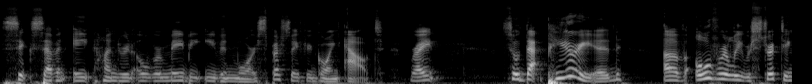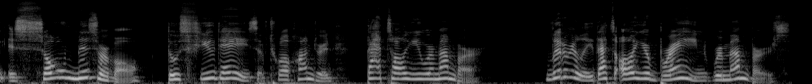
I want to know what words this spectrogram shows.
six, seven, eight hundred over, maybe even more, especially if you're going out, right? So that period of overly restricting is so miserable. Those few days of 1200, that's all you remember. Literally, that's all your brain remembers.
